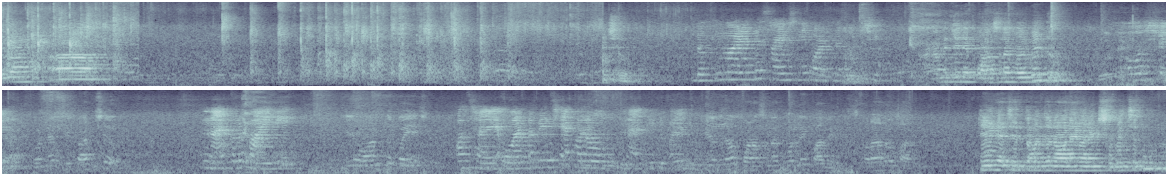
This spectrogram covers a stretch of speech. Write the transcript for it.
এবং আহ, দক্ষিণ মাইনাসে সায়েন্স নিয়ে পড়াশোনা করছি। আগামী দিনে পড়াশোনা করবেন তো? অবশ্যই। না এখনও পাইনি। আচ্ছা ওয়ানটা পেয়েছি এখনও হ্যাঁ কিছু পাইনি ঠিক আছে তোমার জন্য অনেক অনেক শুভেচ্ছা থাকল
